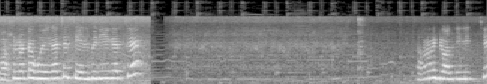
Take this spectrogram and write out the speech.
মশলাটা হয়ে গেছে, তেল বেরিয়ে গেছে। এখন আমি জল দিয়ে দিচ্ছি।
